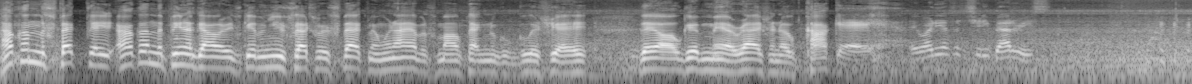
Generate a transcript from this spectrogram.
How come the spectate, how come the peanut gallery is giving you such respect and when I have a small technical glitch, they all give me a ration of cocky? Hey, why do you have such shitty batteries?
